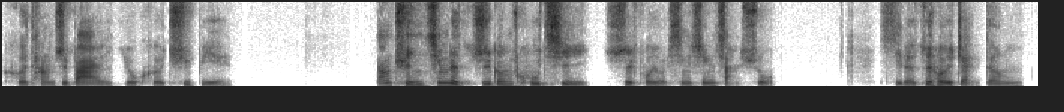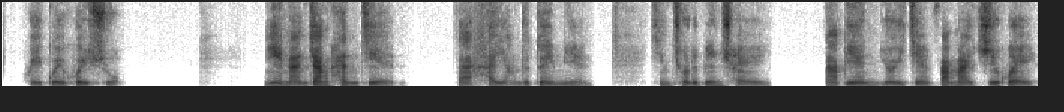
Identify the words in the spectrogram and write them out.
和糖之白有何区别？当群青的枝根哭泣，是否有星星闪烁？熄了最后一盏灯，回归会所，你也难将看见。在海洋的对面，星球的边陲，那边有一间贩卖智慧、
